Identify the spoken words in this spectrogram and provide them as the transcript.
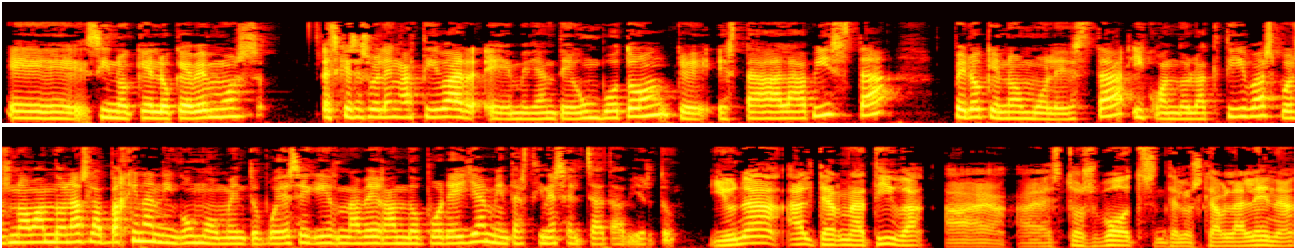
eh, sino que lo que vemos es que se suelen activar eh, mediante un botón que está a la vista pero que no molesta y cuando lo activas pues no abandonas la página en ningún momento, puedes seguir navegando por ella mientras tienes el chat abierto. Y una alternativa a, estos bots de los que habla Elena,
